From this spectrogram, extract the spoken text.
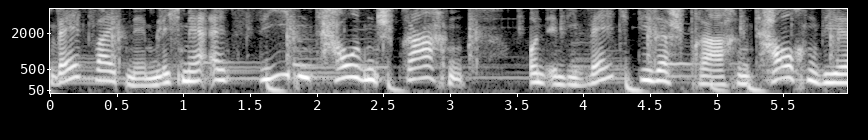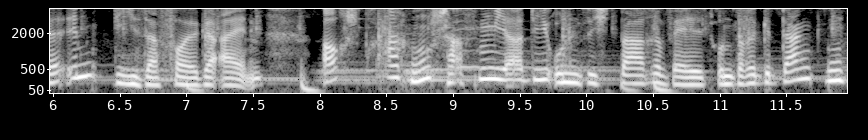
Weltweit nämlich mehr als 7000 Sprachen. Und in die Welt dieser Sprachen tauchen wir in dieser Folge ein. Auch Sprachen schaffen ja die unsichtbare Welt, unsere Gedanken,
